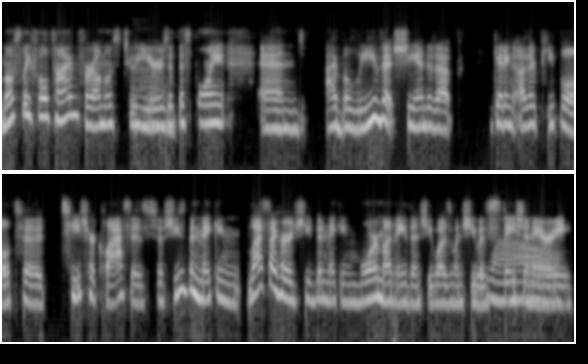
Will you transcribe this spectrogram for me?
mostly full time for almost two wow. years at this point, and I believe that she ended up getting other people to teach her classes. So she's been making, last I heard, she'd been making more money than she was when she was wow. stationary.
